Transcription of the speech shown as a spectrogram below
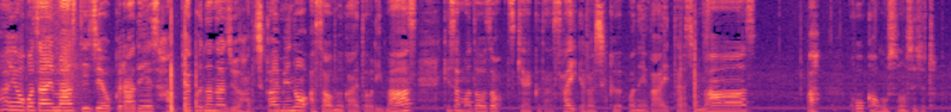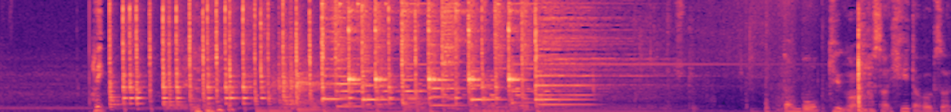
おはようございます。DJ オクラです。878回目の朝を迎えております。今朝もどうぞお付き合いください。よろしくお願いいたします。あ交換音すの忘れちゃった。はい。暖房器具がうるさいヒーターがうるさい。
